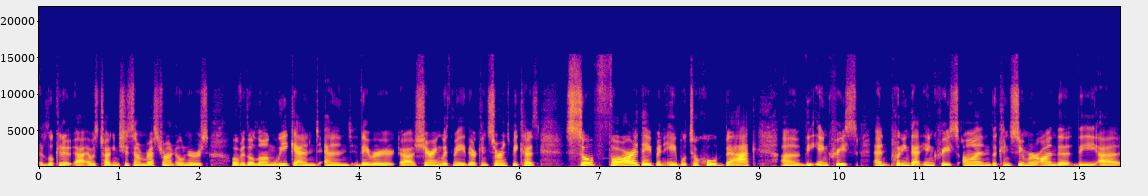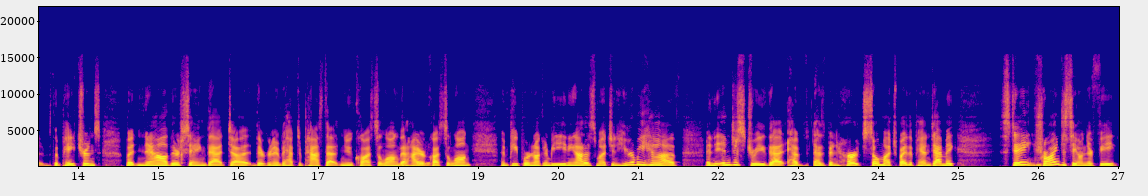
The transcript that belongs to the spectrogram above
look at it. I was talking to some restaurant owners over the long weekend, and they were uh, sharing with me their concerns because so far they've been able to hold back um, the increase and putting that increase on the consumer, on the the uh, the patrons. But now they're saying that uh, they're going to have to pass that new cost along, that higher cost along, and people are not going to be eating out as much. And here we have an industry that have has been hurt so much by the pandemic staying trying to stay on their feet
